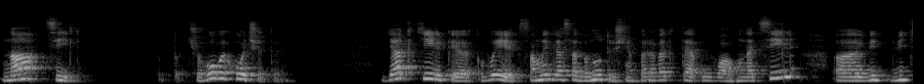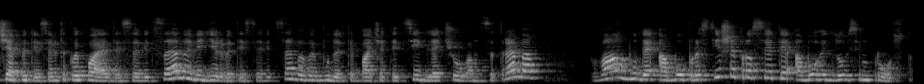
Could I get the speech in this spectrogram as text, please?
на ціль. Тобто, чого ви хочете? Як тільки ви самі для себе внутрішньо переведете увагу на ціль, е, від- відчепитеся, відклепаєтеся від себе, відірветеся від себе, ви будете бачити ціль, для чого вам це треба, вам буде або простіше просити, або геть зовсім просто.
